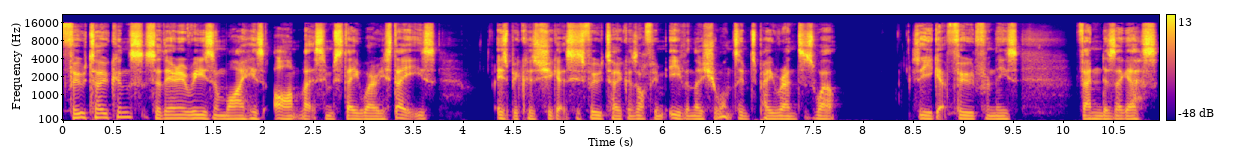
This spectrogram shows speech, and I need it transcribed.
food tokens. So the only reason why his aunt lets him stay where he stays is because she gets his food tokens off him, even though she wants him to pay rent as well. So you get food from these vendors, I guess,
